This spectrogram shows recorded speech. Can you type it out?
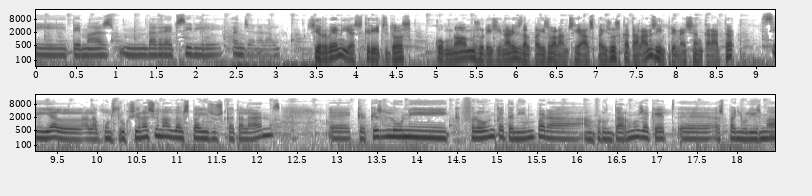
i temes mm, de dret civil en general. Sirvent i Escrits, dos cognoms originaris del País Valencià. Els països catalans imprimeixen caràcter? Sí, el, la construcció nacional dels països catalans eh, crec que és l'únic front que tenim per a enfrontar-nos a aquest eh, espanyolisme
